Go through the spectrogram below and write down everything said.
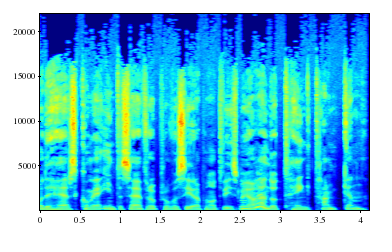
Och Det här kommer jag inte säga för att provocera på något vis, men jag har ändå tänkt tanken.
